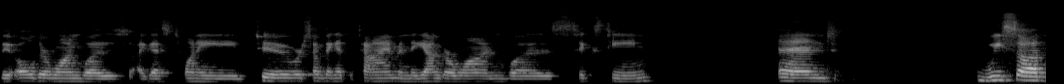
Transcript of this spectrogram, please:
the older one was, I guess, 22 or something at the time, and the younger one was 16. And we saw,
